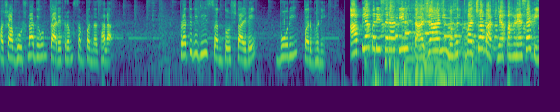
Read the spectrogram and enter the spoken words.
अशा घोषणा देऊन कार्यक्रम संपन्न झाला. प्रतिनिधी संतोष तायडे बोरी परभणी. आपल्या परिसरातील ताज्या आणि महत्त्वाच्या बातम्या पाहण्यासाठी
